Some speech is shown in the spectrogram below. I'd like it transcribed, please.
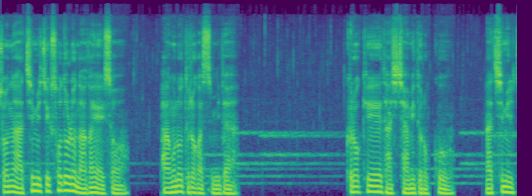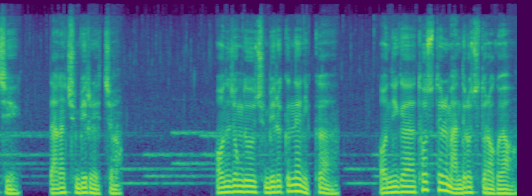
저는 아침 일찍 서둘러 나가야 해서 방으로 들어갔습니다. 그렇게 다시 잠이 들었고 아침 일찍 나갈 준비를 했죠. 어느 정도 준비를 끝내니까 언니가 토스트를 만들어 주더라고요.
